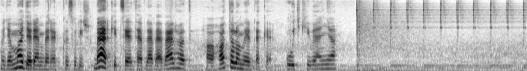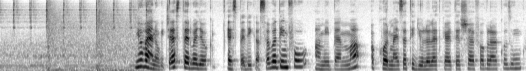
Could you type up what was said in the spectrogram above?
hogy a magyar emberek közül is bárki céltáblává válhat, ha a hatalom érdeke úgy kívánja. Jovánovics Eszter vagyok, ez pedig a Szabadinfo, amiben ma a kormányzati gyűlöletkeltéssel foglalkozunk.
